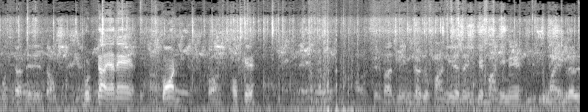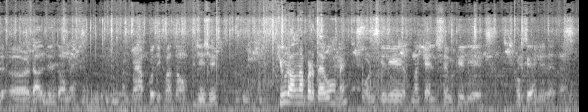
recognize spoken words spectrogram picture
भुट्टा दे देता हूँ। भुट्टा यानी कौन? कौन? ओके। और फिर बाद में इनका जो पानी रहता है इनके पानी में वाइमरल डाल देता हूँ मैं। मैं आपको दिखाता हूँ। जी जी। क्यों डालना पड़ता है वो हमें? उनके लिए अपना कैल्शियम के लिए ओके। लिए रहता है।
